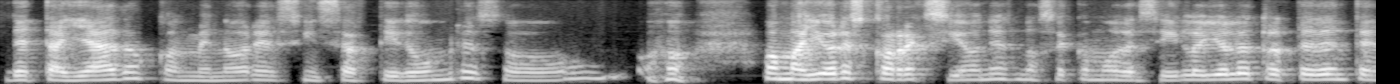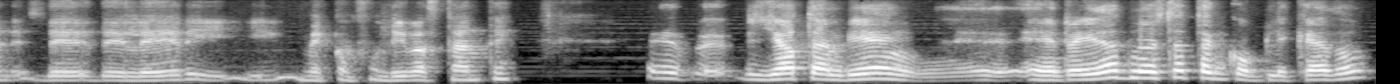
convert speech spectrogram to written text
detallado, con menores incertidumbres o, mayores correcciones, no sé cómo decirlo. Yo lo traté de, de, leer y, me confundí bastante. Eh, yo también. Eh, en realidad no está tan complicado,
